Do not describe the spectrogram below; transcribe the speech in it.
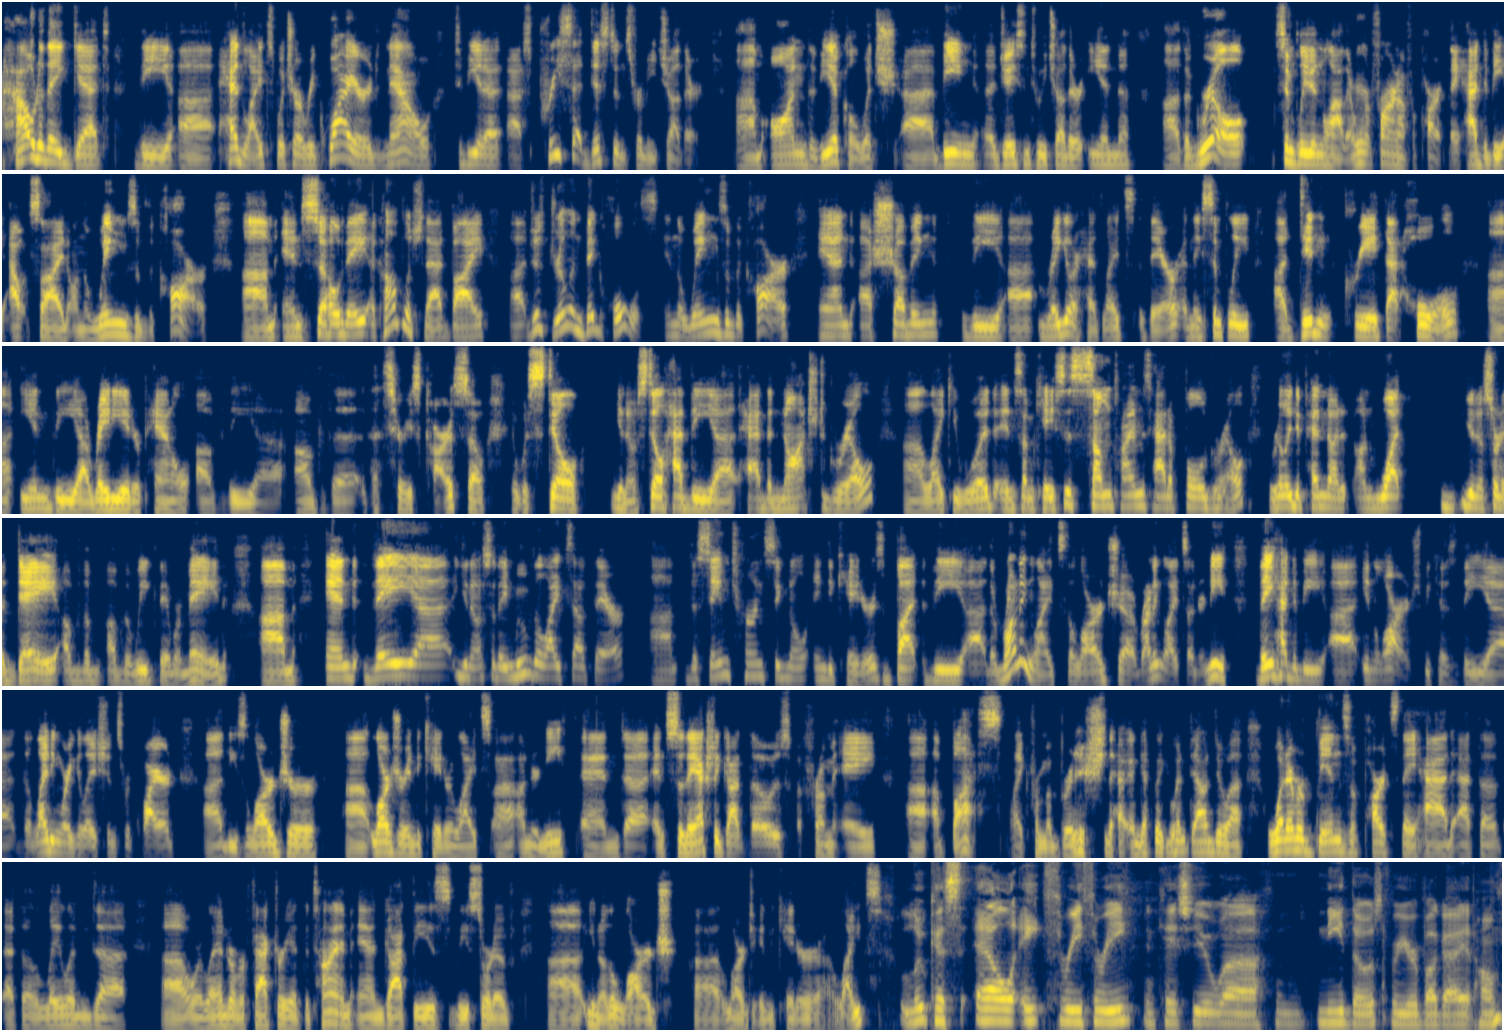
how do they get the uh, headlights, which are required now to be at a, a preset distance from each other um, on the vehicle, which being adjacent to each other in the grill simply didn't allow. They weren't far enough apart. They had to be outside on the wings of the car. Um, and so they accomplished that by uh, just drilling big holes in the wings of the car and uh, shoving the uh, regular headlights there. And they simply uh, didn't create that hole uh, in the uh, radiator panel of the uh, of the, the series cars. So it was still you know still had the uh, had the notched grill uh, like you would in some cases. Sometimes had a full grill. Really depend on on what you know sort of day of the of the week they were made um, and they uh, you know so they moved the lights out there um, the same turn signal indicators, but the uh, the running lights, the large uh, running lights underneath, they had to be uh, enlarged because the uh, the lighting regulations required uh, these larger uh, larger indicator lights underneath, and uh, and so they actually got those from a a bus, like from a British. I guess they went down to a whatever bins of parts they had at the at the Leyland. Uh, or Land Rover factory at the time and got these these sort of uh, you know, the large uh, large indicator uh, lights. Lucas L833, in case you uh, need those for your bug eye at home.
